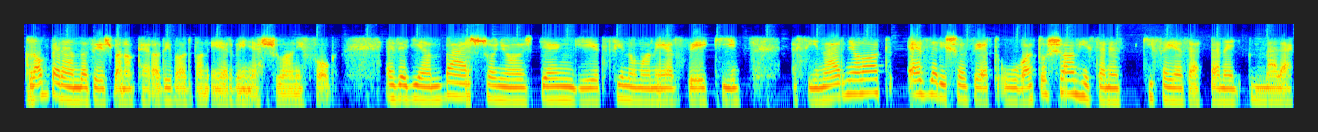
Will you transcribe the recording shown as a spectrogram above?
lakberendezésben, akár a divatban érvényesülni fog. Ez egy ilyen bársonyos, gyengét, finoman érzéki színárnyalat, ezzel is azért óvatosan, hiszen ez kifejezetten egy meleg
